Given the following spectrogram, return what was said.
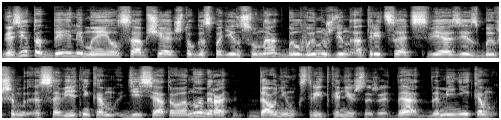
Газета Daily Mail сообщает, что господин Сунак был вынужден отрицать связи с бывшим советником 10 номера, Даунинг-стрит, конечно же, да, Домиником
